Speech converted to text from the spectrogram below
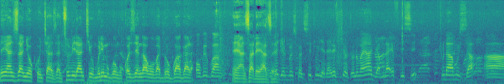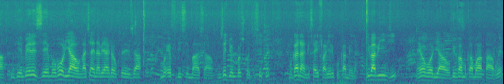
Neyanza nnyo okunkyaza nsuubira nti omulimu gwo ngukoze nga bwobadde ogwagala. Ogw'eggwanga. Neyanza nze neyanze john bosco situlye direct shot ono mayanja muna fdc tunamuzza ng'embeera ezeemu oba oli awo ng'akyalina byayagala okutereeza mu fdc maaso awo. Nze john bosco kisitu muganda wange saifa ali eri ku kamera. Biba bingi naye oba oli awo biva mu kamwa kaabwe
